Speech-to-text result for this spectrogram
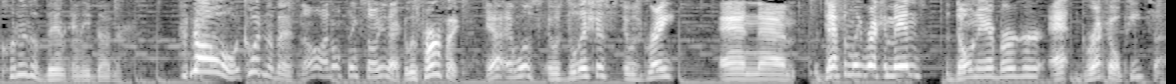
could it have been any better? No, it couldn't have been. no, I don't think so either. It was perfect. Yeah, it was. It was delicious. It was great. And um, definitely recommend the Donair burger at Greco Pizza.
